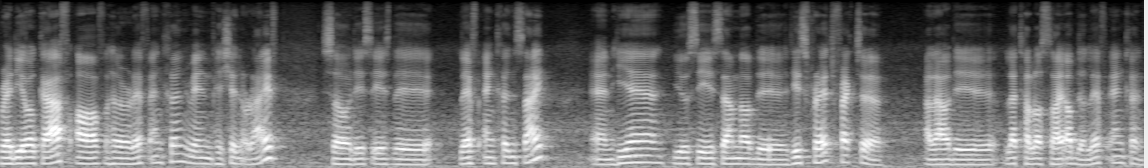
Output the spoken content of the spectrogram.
radiograph of her left ankle when patient arrived. So this is the left ankle side and here you see some of the disc fracture around the lateral side of the left ankle.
